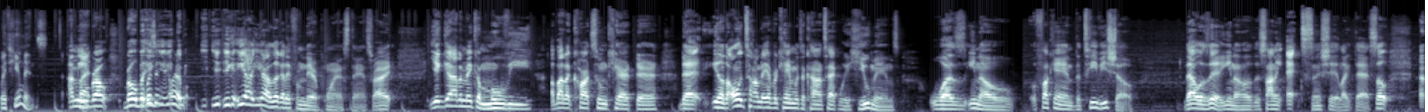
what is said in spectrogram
with humans. I mean, But bro, bro, but you, you, you, you you gotta look at it from their point of stance, right? You gotta make a movie about a cartoon character that you know the only time they ever came into contact with humans was you know fucking the TV show. That was it, you know, the Sonic X and shit like that. So, uh,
